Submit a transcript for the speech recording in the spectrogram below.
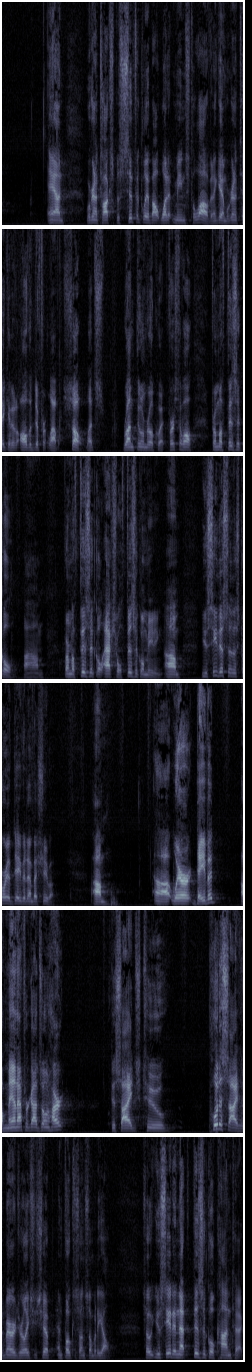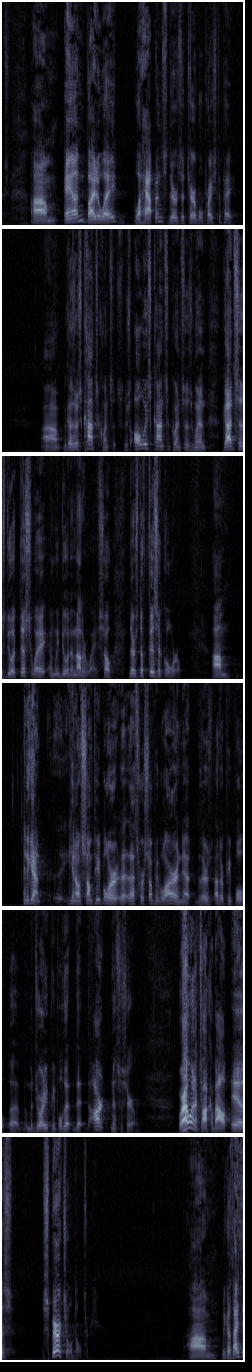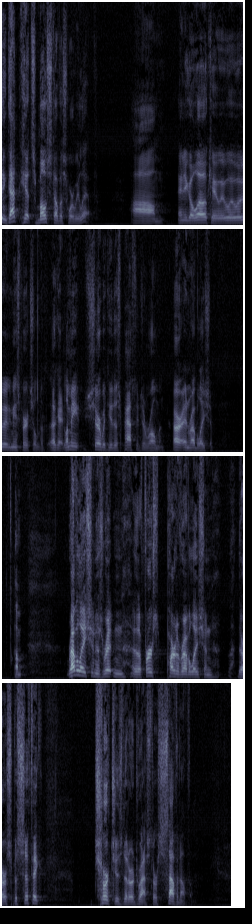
And we're going to talk specifically about what it means to love. And again, we're going to take it at all the different levels. So let's run through them real quick. First of all, from a physical, um, from a physical, actual physical meaning. Um, you see this in the story of David and Bathsheba, um, uh, where David, a man after God's own heart, decides to put aside his marriage relationship and focus on somebody else. So you see it in that physical context. Um, and by the way, what happens? There's a terrible price to pay. Um, because there's consequences. There's always consequences when God says do it this way and we do it another way. So there's the physical world. Um, and again, you know, some people are, that's where some people are, and yet there's other people, uh, majority of people that, that aren't necessarily. Where I want to talk about is spiritual adultery. Um, because I think that hits most of us where we live. Um, and you go, well, okay, what, do you mean spiritual? Okay, let me share with you this passage in Roman or in Revelation. Um, Revelation is written, uh, the first part of Revelation, there are specific churches that are addressed. There are seven of them.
